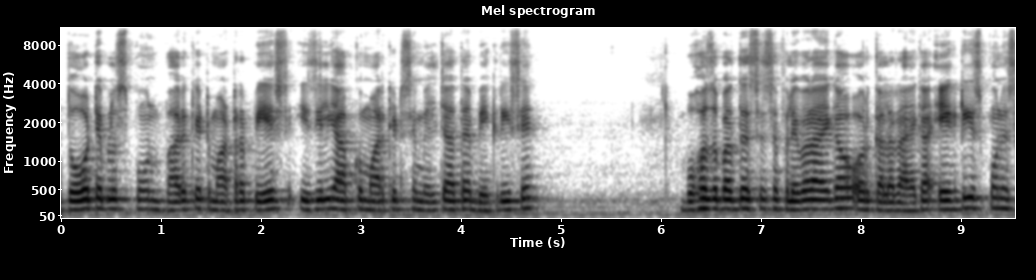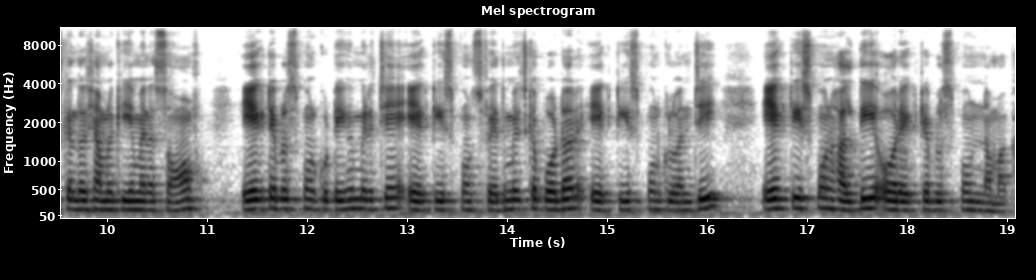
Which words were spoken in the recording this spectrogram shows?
दो टेबल स्पून भर के टमाटर पेस्ट इजीली आपको मार्केट से मिल जाता है बेकरी से। बहुत ज़बरदस्त इससे फ्लेवर आएगा और कलर आएगा। एक टीस्पून इसके अंदर शामिल किए मैंने सौंफ, एक टेबलस्पून कुटी हुई मिर्चें, एक टीस्पून सफ़ेद मिर्च का पाउडर, एक टीस्पून कलवंजी, एक टीस्पून हल्दी और एक टेबलस्पून नमक।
